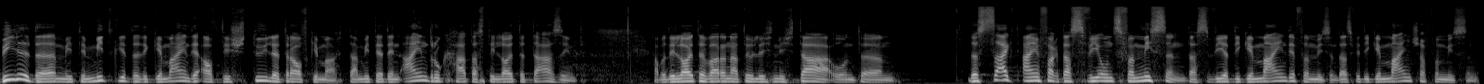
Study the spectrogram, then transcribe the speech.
Bilder mit den Mitgliedern der Gemeinde auf die Stühle drauf gemacht, damit er den Eindruck hat, dass die Leute da sind. Aber die Leute waren natürlich nicht da und ähm, das zeigt einfach, dass wir uns vermissen, dass wir die Gemeinde vermissen, dass wir die Gemeinschaft vermissen.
